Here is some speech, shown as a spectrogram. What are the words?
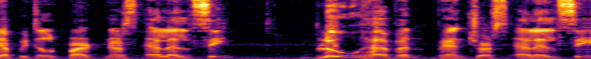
capital partners LLC blue haven ventures LLC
